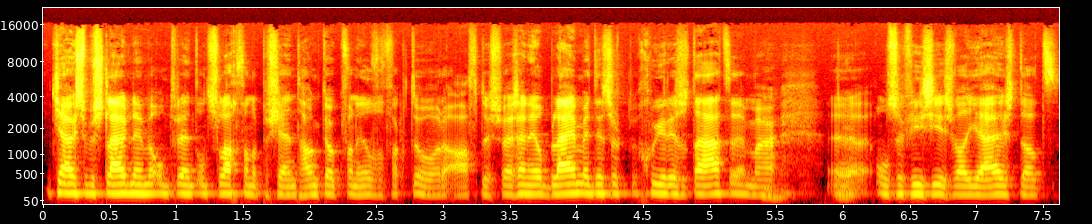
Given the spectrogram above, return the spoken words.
juiste besluit nemen omtrent ontslag van de patiënt hangt ook van heel veel factoren af. Dus wij zijn heel blij met dit soort goede resultaten. Maar eh, onze visie is wel juist dat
